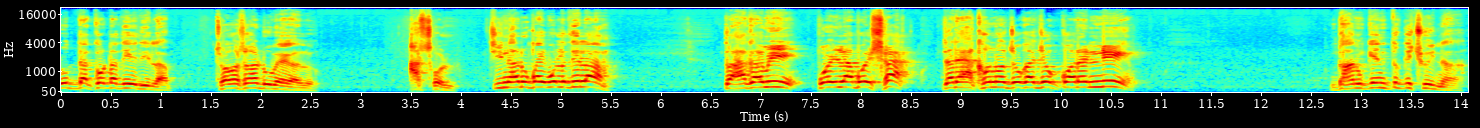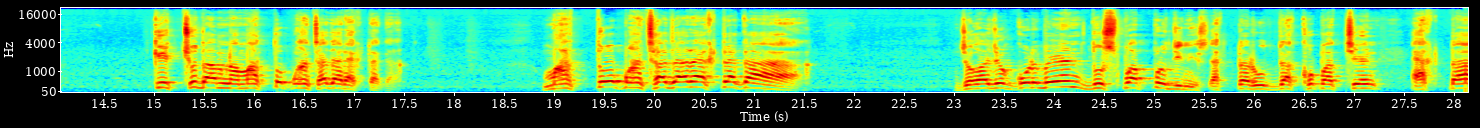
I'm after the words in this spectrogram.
রুদ্রাক্ষটা দিয়ে দিলাম। সঙ্গে সঙ্গে ডুবে গেল। আসল। চিনার উপায় বলে দিলাম। তো আগামী পয়লা বৈশাখ যারা এখনও যোগাযোগ করেননি, দাম কিন্তু কিছুই না। কিচ্ছু দাম না, মাত্র পাঁচ হাজার এক টাকা। মাত্র পাঁচ হাজার এক টাকা। যোগাযোগ করবেন, দুষ্প্রাপ্য জিনিস। একটা রুদ্রাক্ষ পাচ্ছেন, একটা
